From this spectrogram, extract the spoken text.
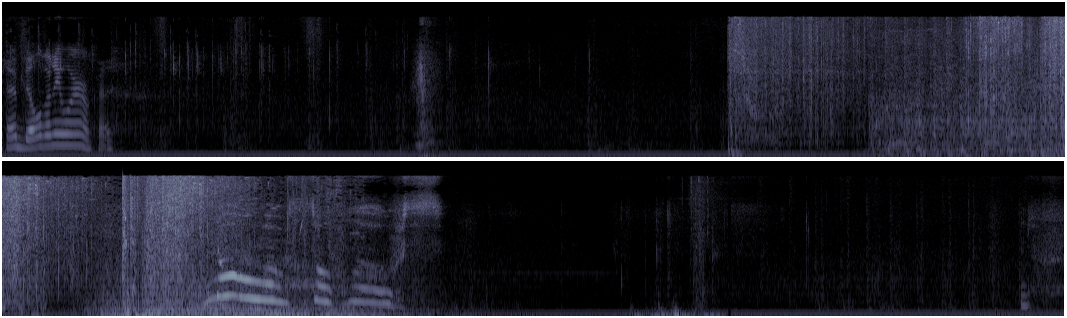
Can I build anywhere? Okay. No, I was so close. Wah!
